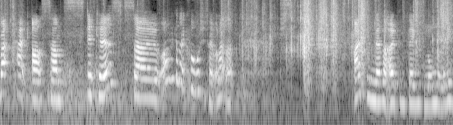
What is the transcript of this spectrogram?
Rat Pack are some stickers. So, oh look at that cool washi tape, I like that. I can never open things normally.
